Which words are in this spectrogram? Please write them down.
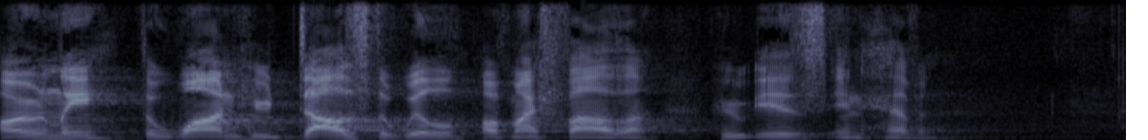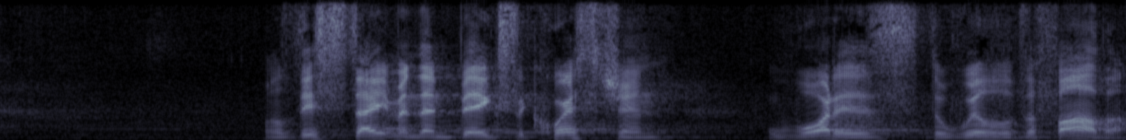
Only the one who does the will of my Father who is in heaven. Well, this statement then begs the question what is the will of the Father?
